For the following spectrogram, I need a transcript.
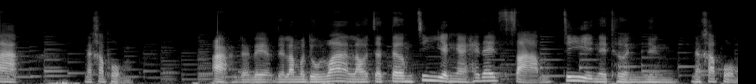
มากนะครับผม อะเดี๋ยวเดี๋ยวเรามาดูว่าเราจะเติมจี้ยังไงให้ได้ 3 จี้ในเทิร์นหนึ่งนะครับผม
